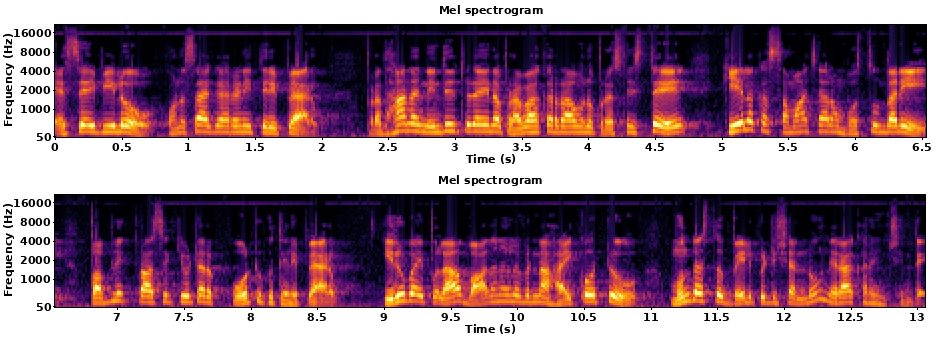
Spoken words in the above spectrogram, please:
ఎస్ఐబిలో కొనసాగారని తెలిపారు. ప్రధాన నిందితుడైన ప్రభాకర్ రావును ప్రశ్నిస్తే కీలక సమాచారం వస్తుందని పబ్లిక్ ప్రాసిక్యూటర్ కోర్టుకు తెలిపారు. ఇరువైపులా వాదనలు విన్న హైకోర్టు ముందస్తు బెయిల్ పిటిషన్ను నిరాకరించింది.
